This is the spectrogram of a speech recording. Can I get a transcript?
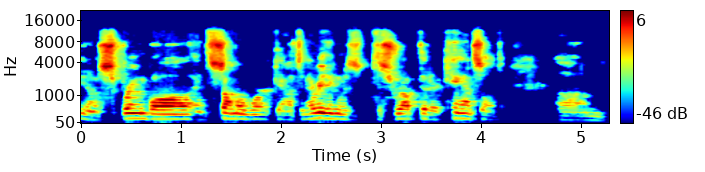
you know spring ball and summer workouts and everything was disrupted or canceled. Um,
